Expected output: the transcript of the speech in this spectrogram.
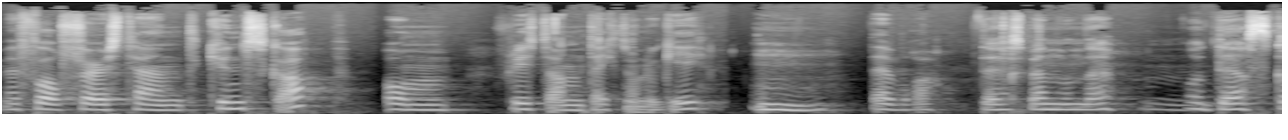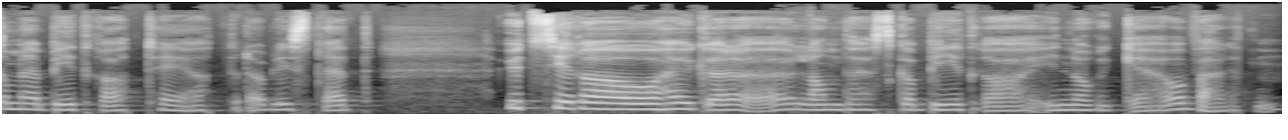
vi får first hand kunnskap om flytende teknologi, det er bra. Det er spennende. Og der skal vi bidra til at det blir spredd. Utsira og Haugalandet skal bidra i Norge og verden.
